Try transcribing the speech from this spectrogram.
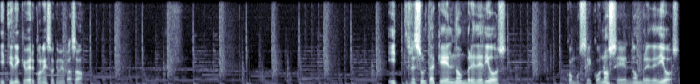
Y tiene que ver con eso que me pasó. Y resulta que el nombre de Dios, como se conoce el nombre de Dios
